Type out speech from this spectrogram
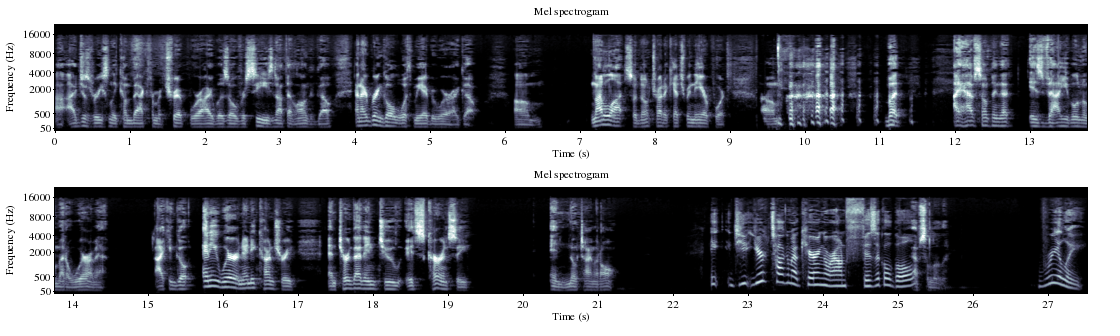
Uh, I just recently come back from a trip where I was overseas not that long ago, and I bring gold with me everywhere I go. Um, not a lot, so don't try to catch me in the airport. Um, but I have something that is valuable no matter where I'm at. I can go anywhere in any country and turn that into its currency in no time at all. You're talking about carrying around physical gold? Absolutely. Really?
